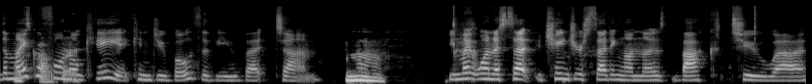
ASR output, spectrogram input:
The that's microphone, awkward. okay, it can do both of you, but um, Mm, you might want to set change your setting on the back to uh,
